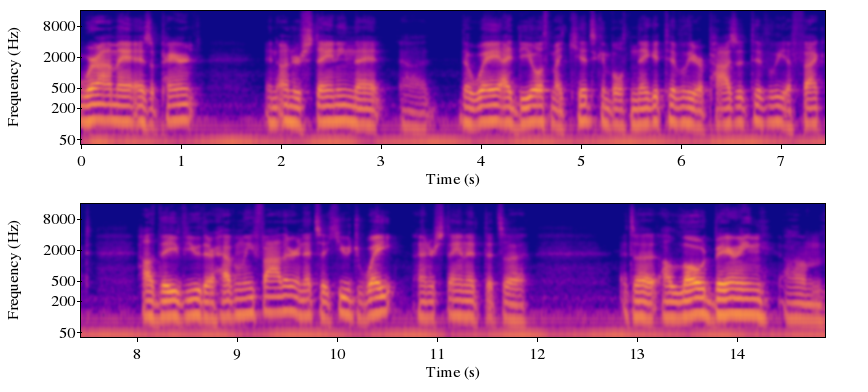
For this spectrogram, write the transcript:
where I'm at as a parent and understanding that uh, the way I deal with my kids can both negatively or positively affect how they view their heavenly Father, and it's a huge weight. I understand that that's a it's a, a load bearing um,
